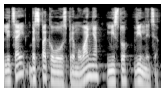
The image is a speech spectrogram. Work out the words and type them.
Ліцей безпекового спрямування, місто Вінниця.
